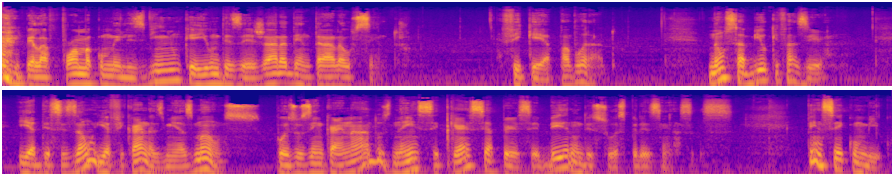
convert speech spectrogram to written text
pela forma como eles vinham que iam desejar adentrar ao centro. Fiquei apavorado. Não sabia o que fazer. E a decisão ia ficar nas minhas mãos, pois os encarnados nem sequer se aperceberam de suas presenças. Pensei comigo:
